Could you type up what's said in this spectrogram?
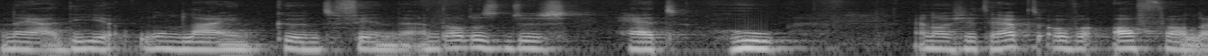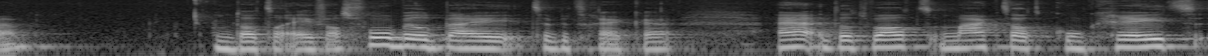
nou ja, die je online kunt vinden. En dat is dus het hoe. En als je het hebt over afvallen, om dat er even als voorbeeld bij te betrekken. Dat wat, maak dat concreet,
